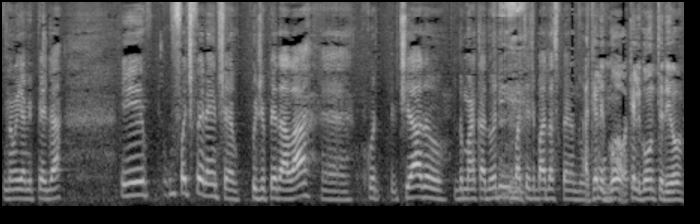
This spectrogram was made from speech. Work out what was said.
não ia me pegar. E foi diferente, é, eu podia pedalar, é, tirar do, do marcador e bater debaixo das pernas do Aquele gol, aquele gol anterior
